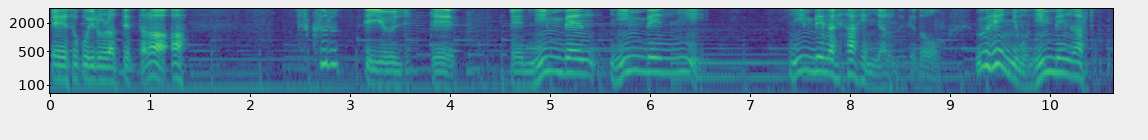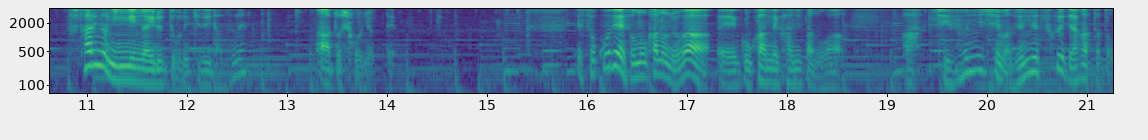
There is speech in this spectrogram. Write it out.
えー、そこいろいろやってったら、あ、作るっていう字って、えー、人弁、人弁に、人弁が左辺にあるんだけど、右辺にも人弁があると。二人の人間がいるってことに気づいたんですね。アート思考によって。でそこでその彼女が、えー、五感で感じたのは、あ、自分自身は全然作れてなかったと。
